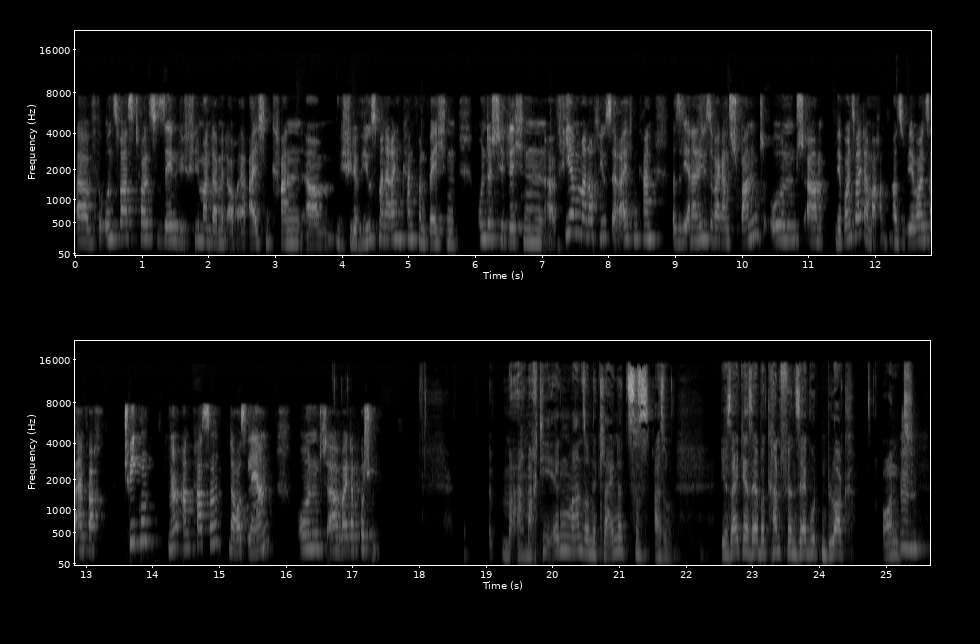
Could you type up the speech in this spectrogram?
äh, für uns war es toll zu sehen, wie viel man damit auch erreichen kann, ähm, wie viele Views man erreichen kann, von welchen unterschiedlichen äh, Firmen man auch Views erreichen kann. Also die Analyse war ganz spannend und ähm, wir wollen es weitermachen. Also wir wollen es einfach tweaken, ne, anpassen, daraus lernen und äh, weiter pushen. Macht ihr irgendwann so eine kleine, Zus also ihr seid ja sehr bekannt für einen sehr guten Blog und mhm.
